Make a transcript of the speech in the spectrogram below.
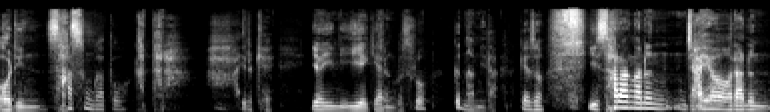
어린 사슴과도 같아라. 아, 이렇게 여인이 이 얘기하는 것으로 끝납니다. 그래서 이 사랑하는 자여라는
